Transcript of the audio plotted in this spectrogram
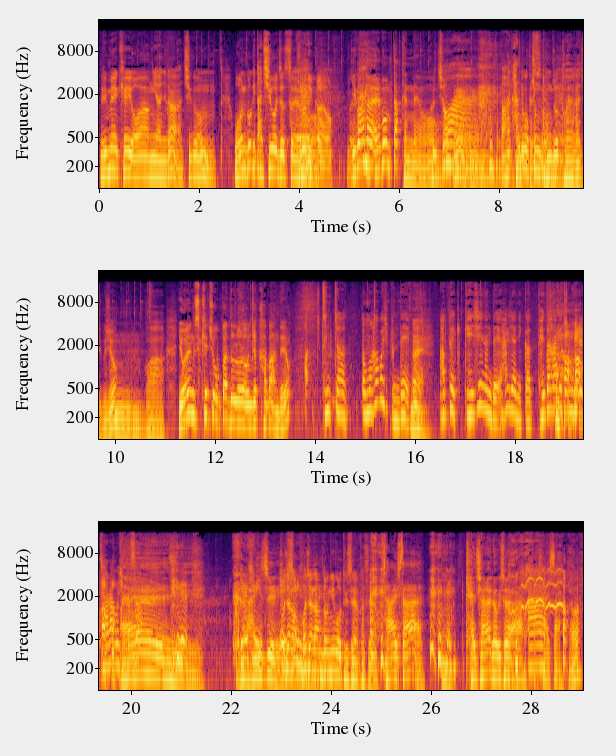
리메이크의 여왕이 아니라 지금 원곡이 다 지워졌어요. 그러니까요. 이거 하나 앨범 딱 됐네요. 그렇죠? 와. 네, 네. 아, 한, 한두 곡 좀. 동조 더 해가지고죠. 음. 와. 여행 스케치 오빠들 노래 언제 커버 안 돼요? 아, 진짜 너무 하고 싶은데 네. 앞에 계시는데 하려니까 대단하게 준비를 잘하고 싶어서 에이. 지금 열심히- 아니지. 허자, 허자 감독님 어떻게 생각하세요? 살살. 괜찮아, 거기서야. 살살. 어?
